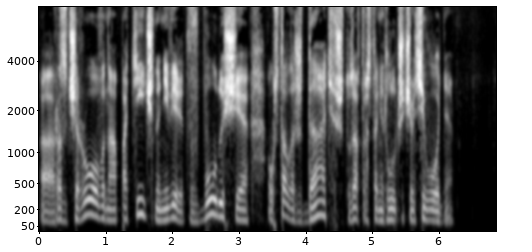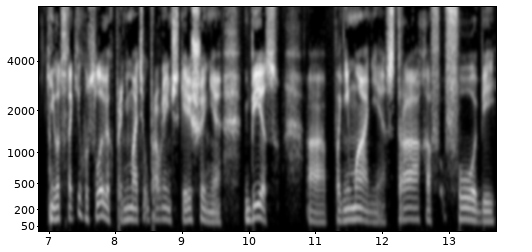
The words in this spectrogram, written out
разочаровано, апатично, не верит в будущее, устало ждать, что завтра станет лучше, чем сегодня. И вот в таких условиях принимать управленческие решения без а, понимания страхов, фобий,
